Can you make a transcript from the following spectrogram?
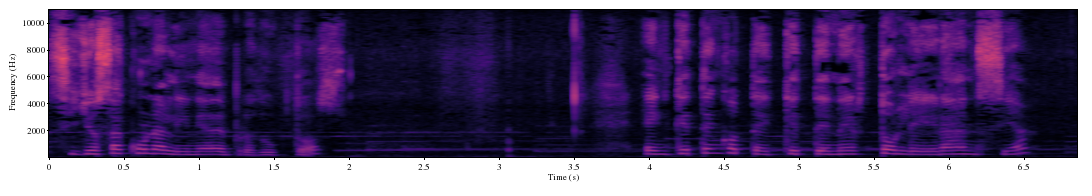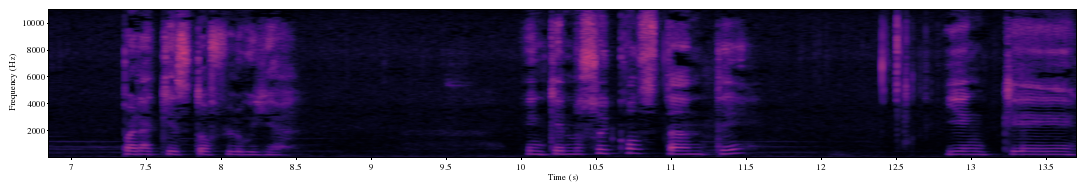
si yo saco una línea de productos, ¿en qué tengo que tener tolerancia para que esto fluya. En que no soy constante y en que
